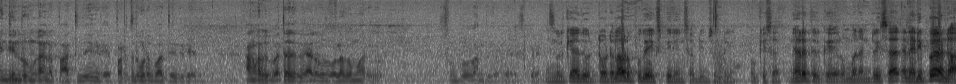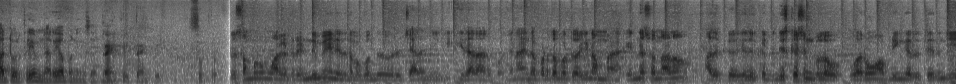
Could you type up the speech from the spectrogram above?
என்ஜின் ரூம்லாம் நான் பார்த்ததே கிடையாது. படத்தில் கூட பார்த்தது கிடையாது. அங்கெல்லாம் போய் பார்த்தா அது வேற ஒரு உலகமாக இருக்குது. சூப்பராக இருந்தது அந்த எக்ஸ்பீரியன்ஸ் உங்களுக்கே அது ஒரு டோட்டலாக ஒரு புது எக்ஸ்பீரியன்ஸ் அப்படின்னு சொல்கிறீங்க ஓகே சார் நேரத்திற்கு ரொம்ப நன்றி சார் நடிப்பு அண்ட் ஆர்ட் ஒர்க்லேயும் நிறையா பண்ணுங்க சார் தேங்க்யூ தேங்க்யூ சூப்பர் சமூகமாக இருக்கட்டும் ரெண்டுமே இது நமக்கு வந்து ஒரு சேலஞ்சிங் இதாக தான் இருக்கும். ஏன்னா இந்த படத்தை பொறுத்த வரைக்கும் நம்ம என்ன சொன்னாலும் அதுக்கு எதிர்க்கிறது டிஸ்கஷனுக்குள்ளே வரும் அப்படிங்கிறது தெரிஞ்சு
